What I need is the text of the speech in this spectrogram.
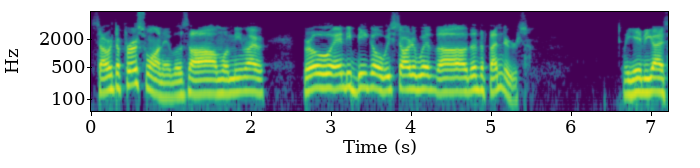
Start with the first one. It was um when me and my bro Andy Bigo we started with uh the Defenders. We gave you guys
